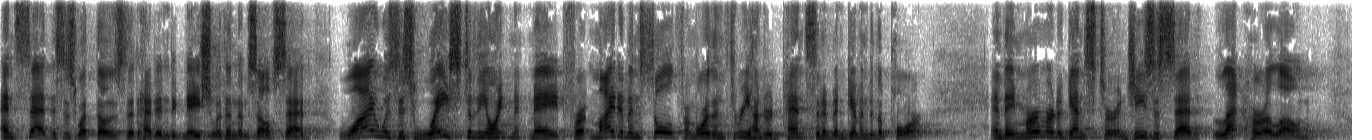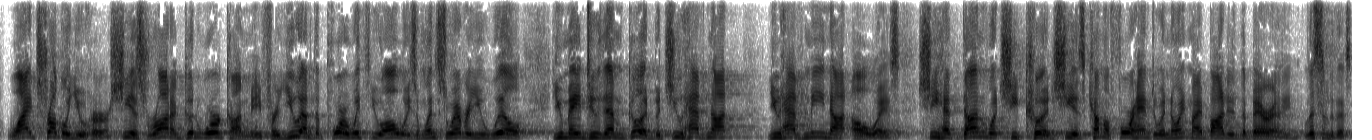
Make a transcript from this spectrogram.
And said, This is what those that had indignation within themselves said, Why was this waste of the ointment made? For it might have been sold for more than 300 pence and have been given to the poor. And they murmured against her. And Jesus said, Let her alone. Why trouble you her? She has wrought a good work on me. For you have the poor with you always, and whensoever you will, you may do them good. But you have not You have me not always. She hath done what she could. She has come aforehand to anoint my body to the burying. Listen to this.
